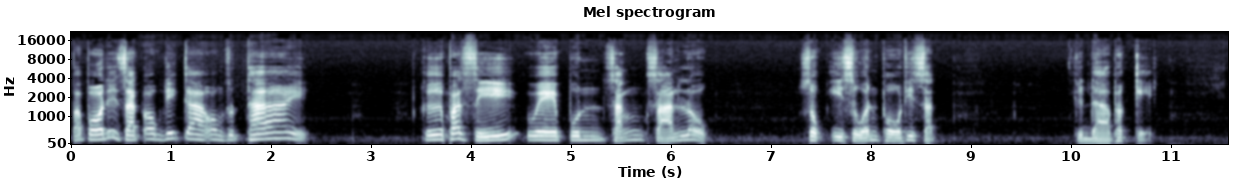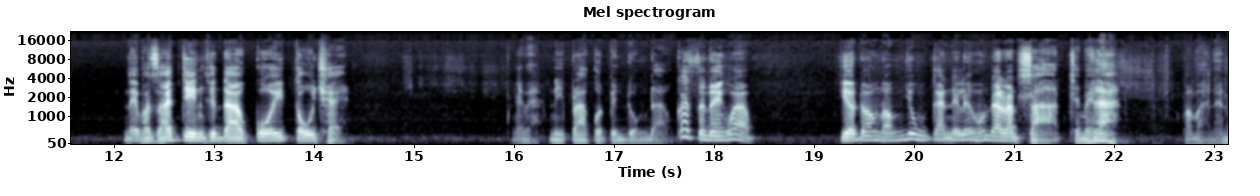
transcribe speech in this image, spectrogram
พระโพธิสัตว์องค์ที่เก้าองค์สุดท้าย คือพระศรีเวปุลสังสารโลก สุขอีสวนโพธิสัตว์ คือดาวพระเกต ในภาษาจีนคือดาวโกยโตแฉเห็นไหมนี่ปรากฏเป็นดวงดาว ก็แสดงว่าเกี่ยวดองหนองยุ่งกันในเรื่องของดาราศาสตร์ใช่ไหมล่ะ ประมาณนั้น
